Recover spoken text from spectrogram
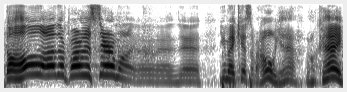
The whole other part of the ceremony, oh, you may kiss him. Oh, yeah, okay.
